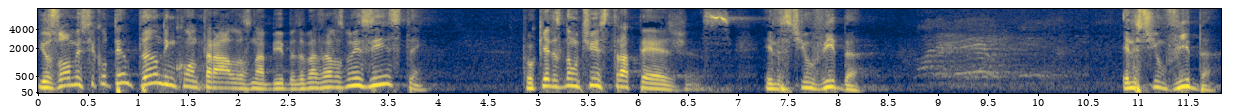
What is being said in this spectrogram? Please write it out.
E os homens ficam tentando encontrá-las na Bíblia, mas elas não existem. Porque eles não tinham estratégias, eles tinham vida. Eles tinham vida.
